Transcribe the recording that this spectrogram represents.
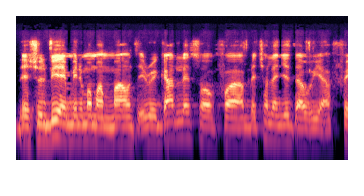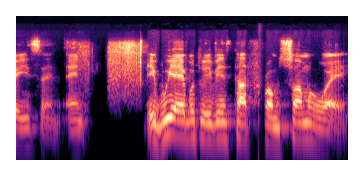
there should be a minimum amount, regardless of um, the challenges that we are facing. And if we are able to even start from somewhere,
